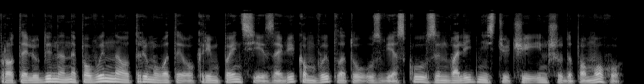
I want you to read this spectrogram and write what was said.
Проте людина не повинна отримувати, окрім пенсії за віком виплату у зв'язку з інвалідністю чи іншу допомогу,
